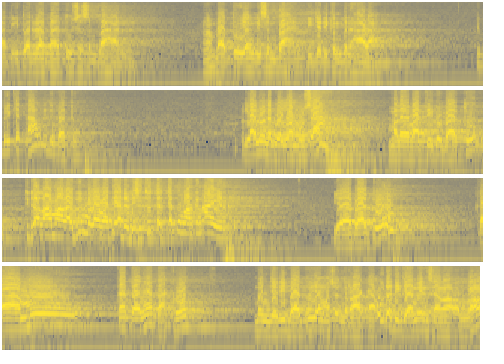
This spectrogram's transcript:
tapi itu adalah batu sesembahan. Batu yang disembah dijadikan berhala diberi tahu itu batu. Lalu Nabi Allah Musa melewati itu batu. Tidak lama lagi melewati ada di situ tetap mengeluarkan air. Ya batu kamu katanya takut menjadi batu yang masuk neraka. Udah dijamin sama Allah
